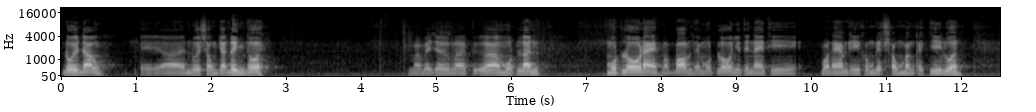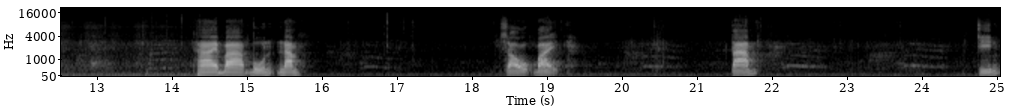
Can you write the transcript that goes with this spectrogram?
đôi đồng để ờ, nuôi sống gia đình thôi. Mà bây giờ mà cứ ờ, một lần một lô này, mà bom thêm một lô như thế này thì bọn em thì không biết sống bằng cách gì luôn. 2 3 4 5 6 7 8 9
